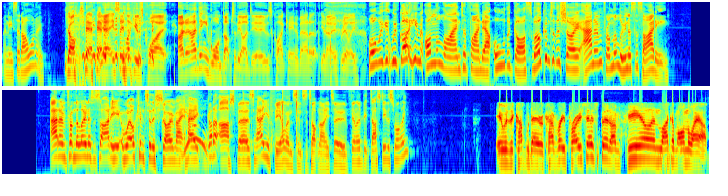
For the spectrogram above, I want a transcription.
And he said, I want to. Oh, yeah. Yeah, it seemed like he was quite. I don't. I think he warmed up to the idea. He was quite keen about it. You know, really. Well, we, we've got him on the line to find out all the goss. Welcome to the show, Adam from the Lunar Society. Adam from the Lunar Society, welcome to the show, mate. Hey, gotta ask first, how you feeling since the top 92? Feeling a bit dusty this morning? It was a couple day recovery process, but I'm feeling like I'm on the way up.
